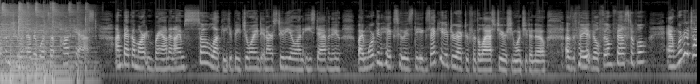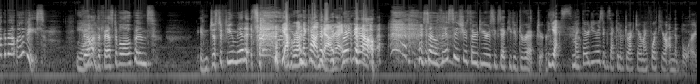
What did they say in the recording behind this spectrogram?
welcome to another What's Up podcast. I'm Becca Martin Brown, and I am so lucky to be joined in our studio on East Avenue by Morgan Hicks, who is the executive director for the last year, she wants you to know, of the Fayetteville Film Festival. And we're going to talk about movies. Yeah. Film, the festival opens in just a few minutes. yeah, we're on the countdown, right? right now. so, this is your third year as executive director. Yes, my third year as executive director, my fourth year on the board.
